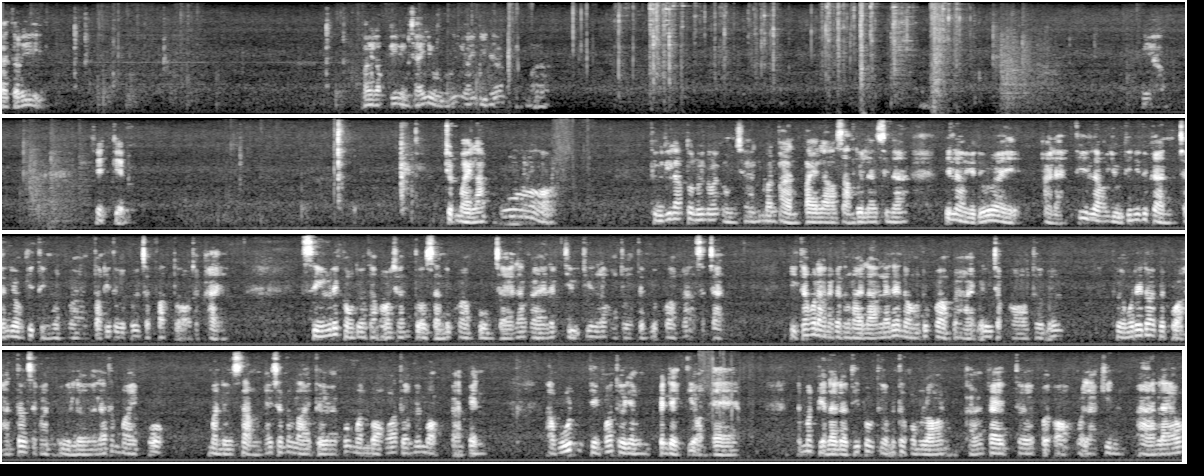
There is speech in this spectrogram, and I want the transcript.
แบตเตอรี่ไม่ล็อกพี่ยังใช้อยู่นี่ไงดีเนะมานี่ครับเจ็ดเก็บจดหมายลับว้าถึงที่รักตัวน้อยๆของฉัน มันผ่านไปราวสามเดือนแล้วสินะ ที่เราอยู่ด้วย อะไรที่เราอยู่ที่นี่ด้วยกัน ฉันยอมคิดถึงวันวานตอนที่เธอเพิ่งจะฟักตัวออกจากไข่สิ่งเล็กของเธอทำเอาฉันตัวสั่นด้วยความภูมิใจร่างกายเล็กจิ๋วที่น่ารักของเธอเต็มด้วยความน่าอัศจรรย์อีกทั้งพลังในการทำลายล้างและแน่นอนด้วยความกระหายไม่รู้จักพอเธอไม่เธอไม่ได้ด้อยไปกว่าฮันเตอร์สายพันธุ์อื่นเลย แล้วทำไมพวกมันถึงสั่งให้ฉันทำลายเธอ พวกมันบอกว่าเธอไม่เหมาะกับการเป็นอาวุธเพียงเพราะเธอยังเป็นเด็กที่อ่อนแอ แล้วมันเปลี่ยนอะไรเลยที่พวกเธอไม่ทนความร้อนขากรรไกเธอเปิดออกเวลากินอาหารแล้ว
